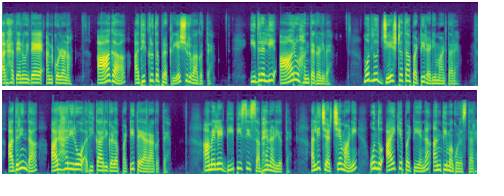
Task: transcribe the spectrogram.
ಅರ್ಹತೆನೂ ಇದೆ ಅನ್ಕೊಳ್ಳೋಣ. ಆಗ ಅಧಿಕೃತ ಪ್ರಕ್ರಿಯೆ ಶುರುವಾಗುತ್ತೆ. ಇದರಲ್ಲಿ ಆರು ಹಂತಗಳಿವೆ. ಮೊದಲು ಜ್ಯೇಷ್ಠತಾ ಪಟ್ಟಿ ರೆಡಿ ಮಾಡ್ತಾರೆ. ಅದರಿಂದ ಅರ್ಹರಿರೋ ಅಧಿಕಾರಿಗಳ ಪಟ್ಟಿ ತಯಾರಾಗುತ್ತೆ. ಆಮೇಲೆ ಡಿಪಿಸಿ ಸಭೆ ನಡೆಯುತ್ತೆ. ಅಲ್ಲಿ ಚರ್ಚೆ ಮಾಡಿ ಒಂದು ಆಯ್ಕೆ ಪಟ್ಟಿಯನ್ನ ಅಂತಿಮಗೊಳಿಸ್ತಾರೆ.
